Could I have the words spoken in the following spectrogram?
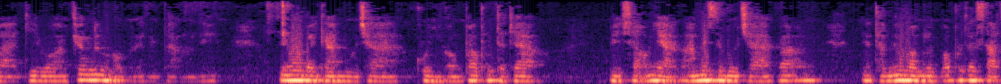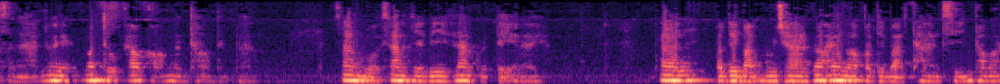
บาตจีวรเครื่องนึ่งห่มอะไรต่างๆเหล่านี้เรียกว่าเป็นการบูชาคุณของพระพุทธเจ้า มีสองอย่างอามิสบูชาก็ทำนุบำรุงพระพุทธศาสนาด้วยวัตถุเข้าของเงินทองต่างๆ สร้างโบสถ์สร้างเจดีย์สร้างกุฏิอะไร ถ้าปฏิบัติบูชาก็ให้เราปฏิบัติทานศีลภาวะ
